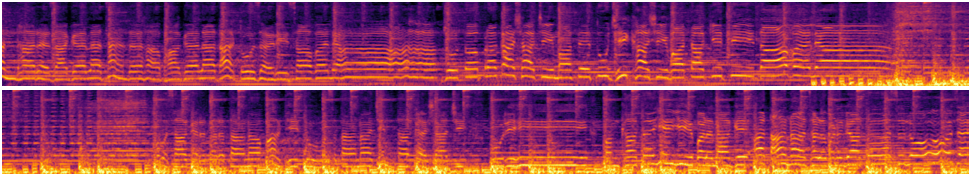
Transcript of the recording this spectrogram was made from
अंधार जागला चांद हा भागला दाटो जरी सावल्या. ज्योत प्रकाशाची माते तुझी खाशी वाटा किती दावल्या हो सागर तरताना पाठी तू वसताना चिंता कशाची पुरी? पंखात येई बळ लागे आता ना झळवणव्यात असलो जरी.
